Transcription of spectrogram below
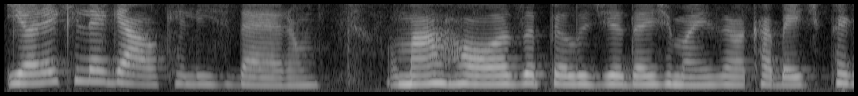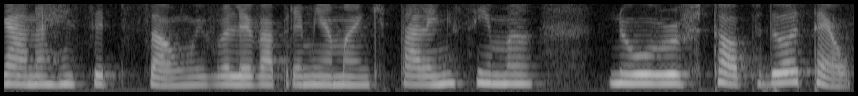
E olha que legal que eles deram uma rosa pelo Dia das Mães. Eu acabei de pegar na recepção e vou levar pra minha mãe que tá lá em cima no rooftop do hotel.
